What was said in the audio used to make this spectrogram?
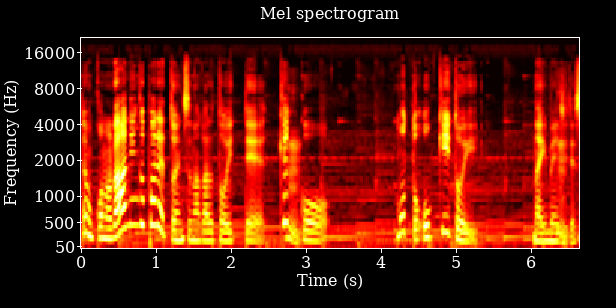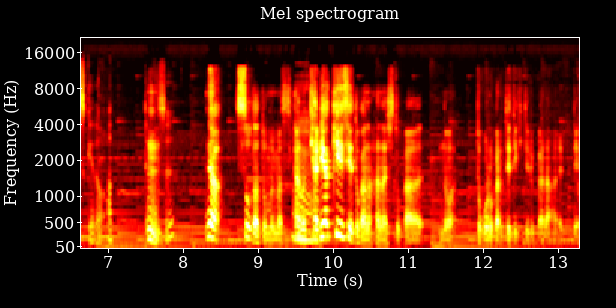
でもこのラーニングパレットにつながる問いって結構もっと大きい問いなイメージですけど、合ってます、いや、そうだと思います。あの、うんキャリア形成とかの話とかのところから出てきてるから、あれって。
